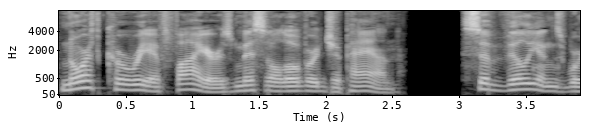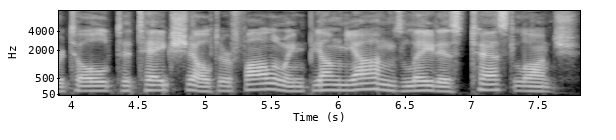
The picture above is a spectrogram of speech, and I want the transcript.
North Korea fires missile over Japan. Civilians were told to take shelter following Pyongyang's latest test launch.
